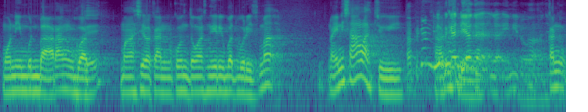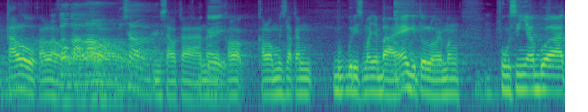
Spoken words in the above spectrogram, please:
mau nimbun barang buat Oke. menghasilkan keuntungan sendiri buat Bu Risma, nah ini salah cuy. Tapi kan dia- Tapi kan Harusnya. dia nggak nggak ini dong. kan kalau kalau Oh, kalau, misalnya. misalkan nah, Oke. kalau kalau misalkan Bu Bu Rismanya baik gitu loh emang fungsinya buat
